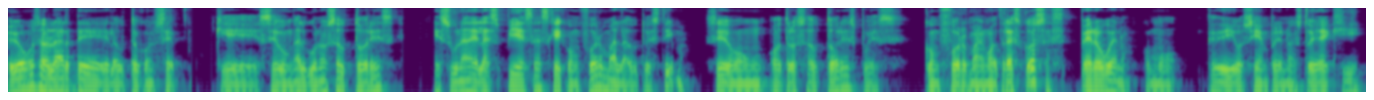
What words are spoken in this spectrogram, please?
hoy vamos a hablar del autoconcepto, que según algunos autores es una de las piezas que conforma la autoestima. Según otros autores, pues conforman otras cosas. Pero bueno, como te digo siempre, no estoy aquí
